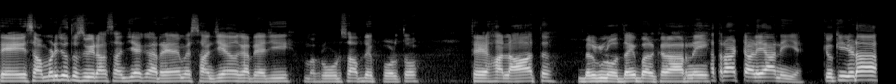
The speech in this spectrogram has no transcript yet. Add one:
ਤੇ ਸਾਹਮਣੇ ਜੋ ਤਸਵੀਰਾਂ ਸਾਂਝੀਆਂ ਕਰ ਰਿਹਾ, ਮੈਂ ਸਾਂਝੀਆਂ ਕਰ ਰਿਹਾ ਜੀ ਮਖਰੋੜ ਸਾਹਿਬ ਦੇ ਪੁਲ ਤੋਂ। ਤੇ ਹਾਲਾਤ ਬਿਲਕੁਲ ਉਦਾਂ ਹੀ ਬਰਕਰਾਰ ਨੇ। ਖਤਰਾ ਟਲਿਆ ਨਹੀਂ ਹੈ, ਕਿਉਂਕਿ ਜਿਹੜਾ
